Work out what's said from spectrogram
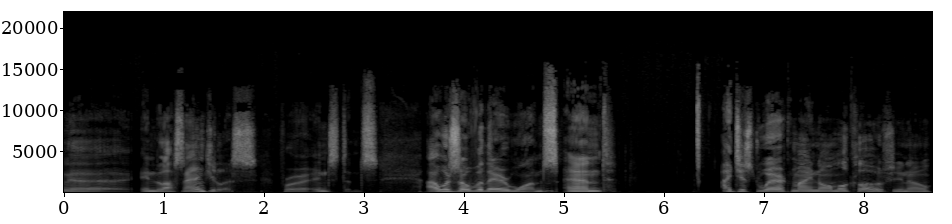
uh, in Los Angeles for instance. I was over there once and I just wear my normal clothes, you know.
